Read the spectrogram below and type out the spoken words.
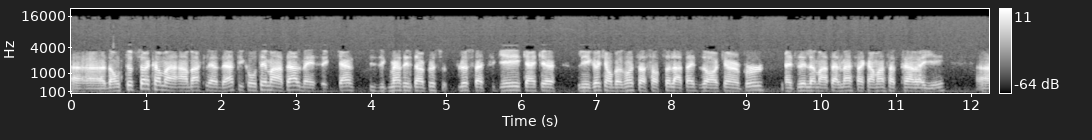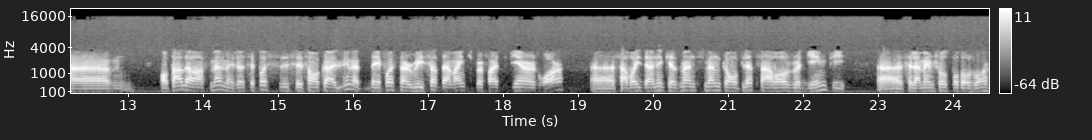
Euh, donc, tout ça comme embarque là-dedans. Puis côté mental, ben c'est quand physiquement tu es un peu plus fatigué, quand que les gars qui ont besoin de se sortir la tête du hockey un peu, ben tu là, mentalement, ça commence à te travailler. Euh, on parle de Hoffman, mais je ne sais pas si c'est son cas à lui, mais des fois, c'est un reset de même qui peut faire du bien à un joueur. Euh, ça va lui donner quasiment une semaine complète sans avoir joué de game, puis c'est la même chose pour d'autres joueurs.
